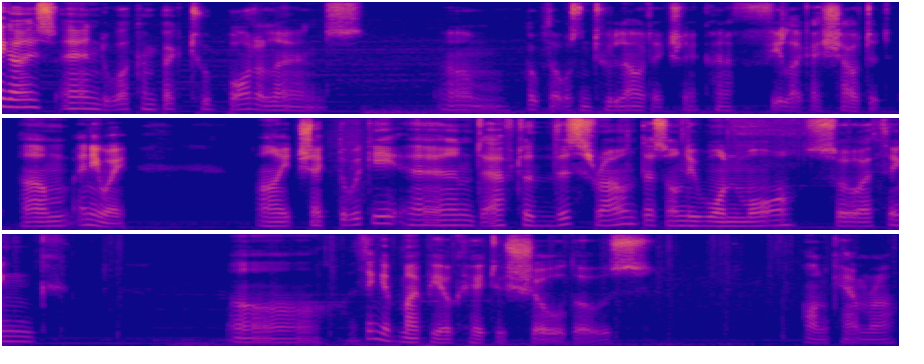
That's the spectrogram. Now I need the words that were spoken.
Hey guys, and welcome back to Borderlands. Um, hope that wasn't too loud actually, I kind of feel like I shouted. Um, anyway, I checked the wiki, and after this round there's only one more, so I think... Uh, I think it might be okay to show those on camera.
